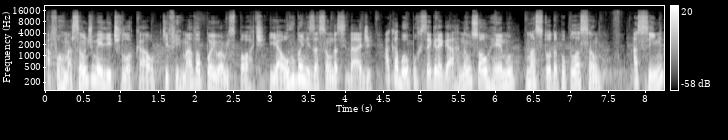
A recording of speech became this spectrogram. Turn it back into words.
A formação de uma elite local que firmava apoio ao esporte e à urbanização da cidade acabou por segregar não só o remo, mas toda a população. Assim,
